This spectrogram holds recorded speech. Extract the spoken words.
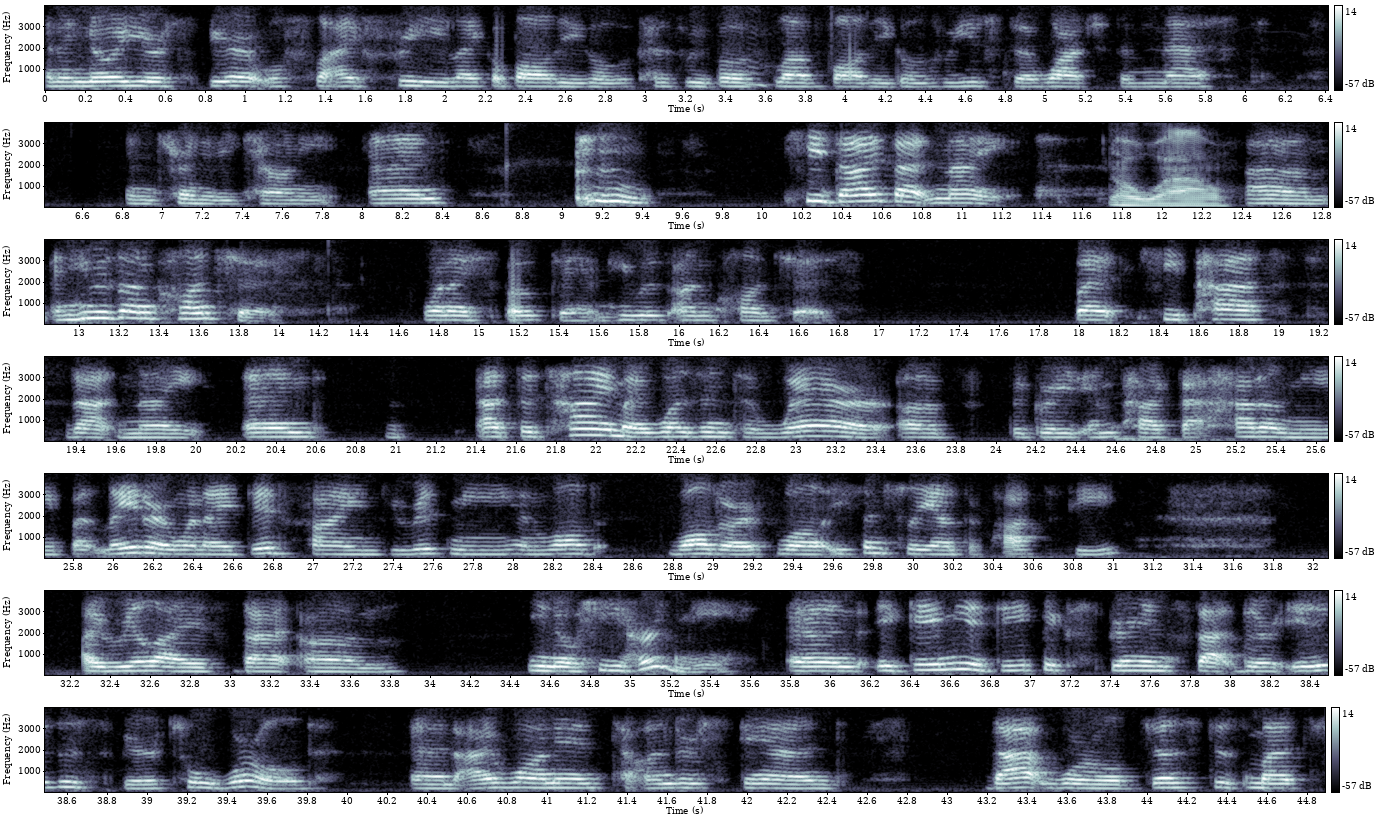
And I know your spirit will fly free like a bald eagle because we both hmm. love bald eagles. We used to watch them nest in Trinity County. And he died that night. Oh wow. Um, and he was unconscious when I spoke to him. He was unconscious. But he passed that night. And at the time, I wasn't aware of the great impact that had on me. But later, when I did find eurythmy and Wald- Waldorf, well, essentially anthroposophy, I realized that, um, you know, he heard me. And it gave me a deep experience that there is a spiritual world. And I wanted to understand that world just as much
